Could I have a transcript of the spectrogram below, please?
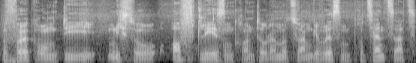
Bevölkerung, die nicht so oft lesen konnte oder nur zu einem gewissen Prozentsatz.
